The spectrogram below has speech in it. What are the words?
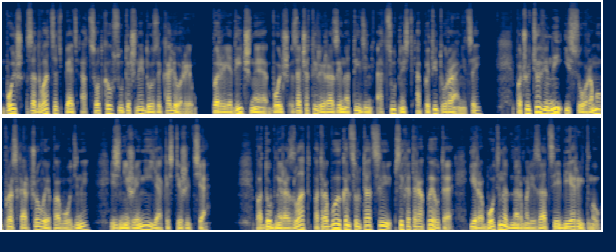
больш за 25соткаў сутачнай дозы калорыяў. Перыядычная больш за чатыры разы на тыдзень адсутнасць апетыту раніцай, пачуццё віны і сораму праз харчовыя паводзіны, зніжэнне якасці жыцця. Падобны разлад патрабуе кансультацыі псіхатэрапеўта і работы над нармалізацыяй біярытмаў,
